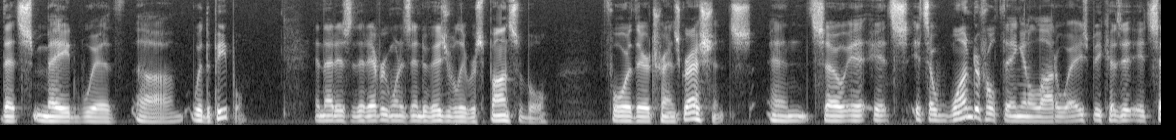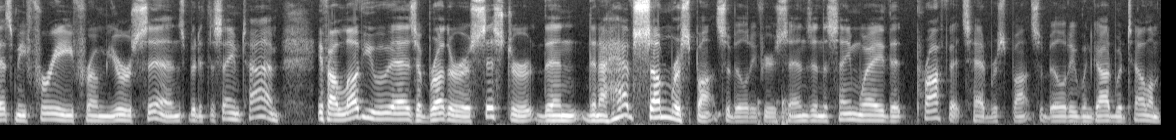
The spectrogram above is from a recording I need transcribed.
that's made with uh, with the people and that is that everyone is individually responsible for their transgressions. And so it, it's it's a wonderful thing in a lot of ways because it, it, sets me free from your sins. But at the same time, if I love you as a brother or sister, then then I have some responsibility for your sins in the same way that prophets had responsibility when God would tell them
